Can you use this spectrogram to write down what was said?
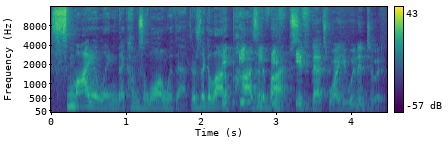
smiling that comes along with that. There's like a lot of If- if- positive if, vibes. If, that's why he went into it,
